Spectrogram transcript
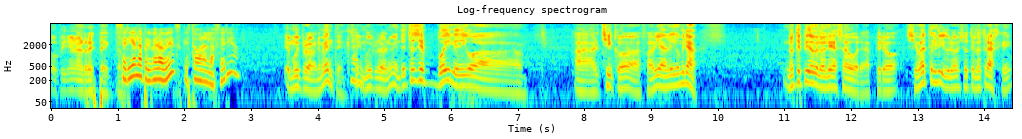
opinión al respecto. ¿Sería la primera vez que estaban en la feria? Eh, muy probablemente, sí, muy probablemente. Entonces voy y le digo a, al chico, a Fabián, le digo, mira, no te pido que lo leas ahora, pero llévate el libro, yo te lo traje,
